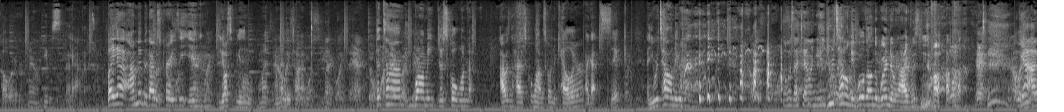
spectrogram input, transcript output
color. No, he was. Yeah. that's- But yeah, I remember that was crazy. And you also forgetting one, one other time. The time you brought me to school when I was in high school when I was going to Keller, I got sick, and you were telling me. What was I telling you? You were telling me roll down the window, and I was not. Yeah, I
